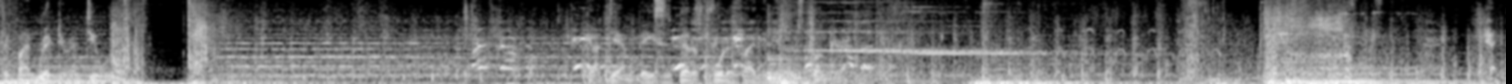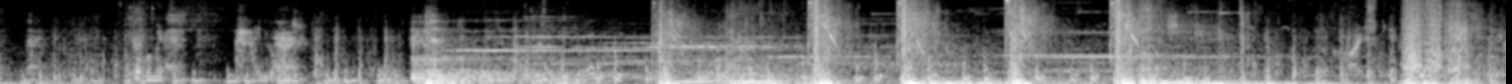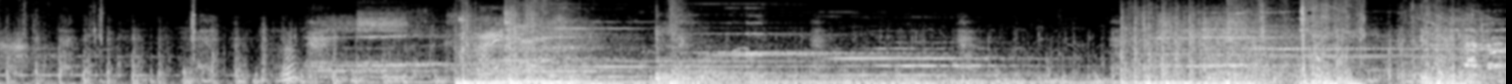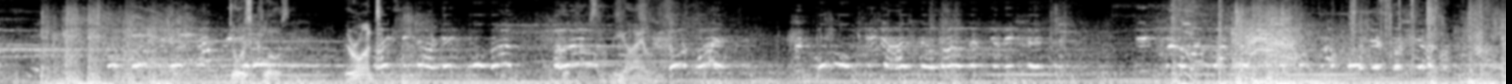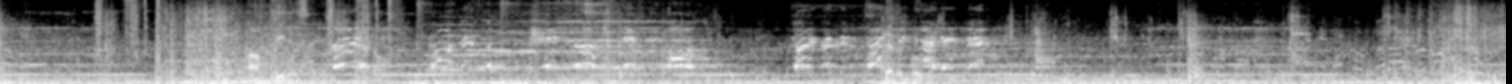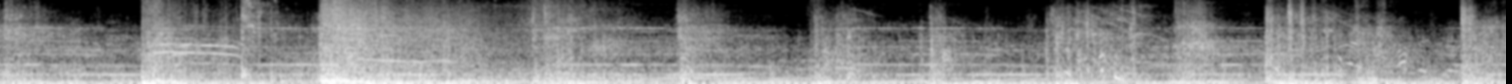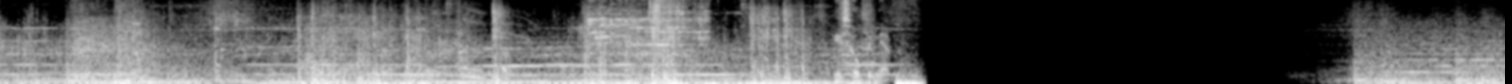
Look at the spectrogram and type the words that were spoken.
to find Richter and deal with him. Goddamn base is better fortified than Hitler's bunker. Moment. Eingeräuscht. Door's closing. They're on to me. Hitler's on the island. Auf Wiedersehen, Adolf. Better move. hoping that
